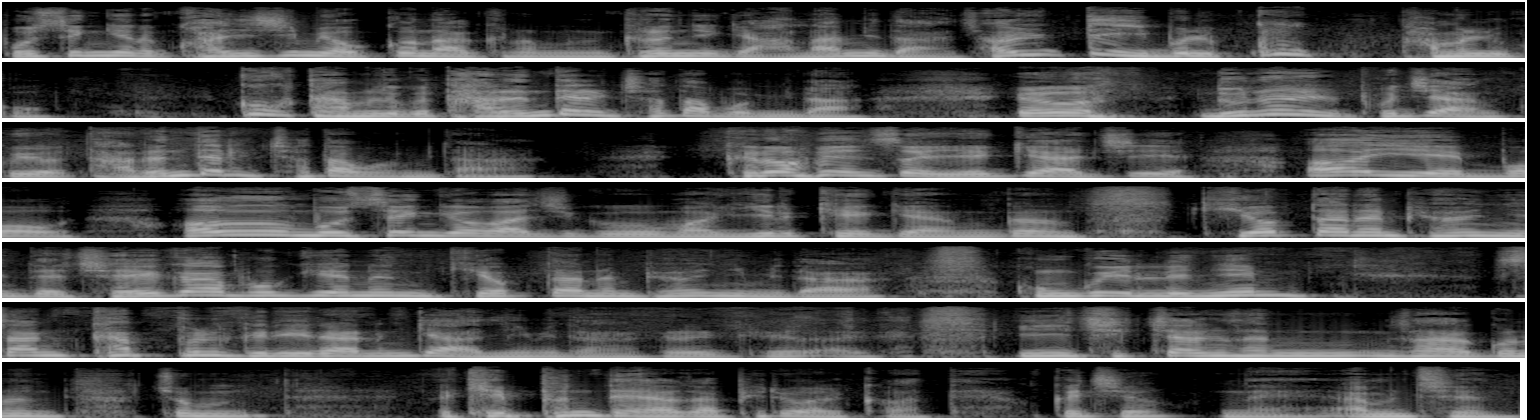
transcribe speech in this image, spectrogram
못생기는 관심이 없거나 그러면 그런 얘기 안 합니다. 절대 입을 꾹 다물고. 꾹 다물고 다른 데를 쳐다봅니다. 어, 눈을 보지 않고요. 다른 데를 쳐다봅니다. 그러면서 얘기하지. 아, 예, 뭐, 어우, 못생겨가지고 막 이렇게 얘기하는 건 귀엽다는 표현인데 제가 보기에는 귀엽다는 표현입니다. 0912님, 쌍꺼풀 글이라는 게 아닙니다. 그, 그, 이 직장 상사하고는 좀 깊은 대화가 필요할 것 같아요. 그죠? 네. 아무튼,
